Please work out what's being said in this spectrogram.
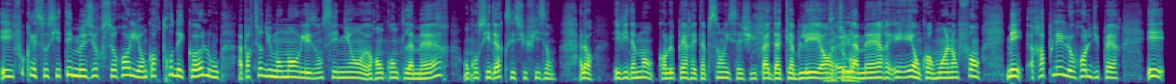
et il faut que la société mesure ce rôle. Il y a encore trop d'écoles où, à partir du moment où les enseignants rencontrent la mère, on considère que c'est suffisant. Alors, évidemment, quand le père est absent, il ne s'agit pas d'accabler euh, la mère et encore moins l'enfant. Mais rappeler le rôle du père. Et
